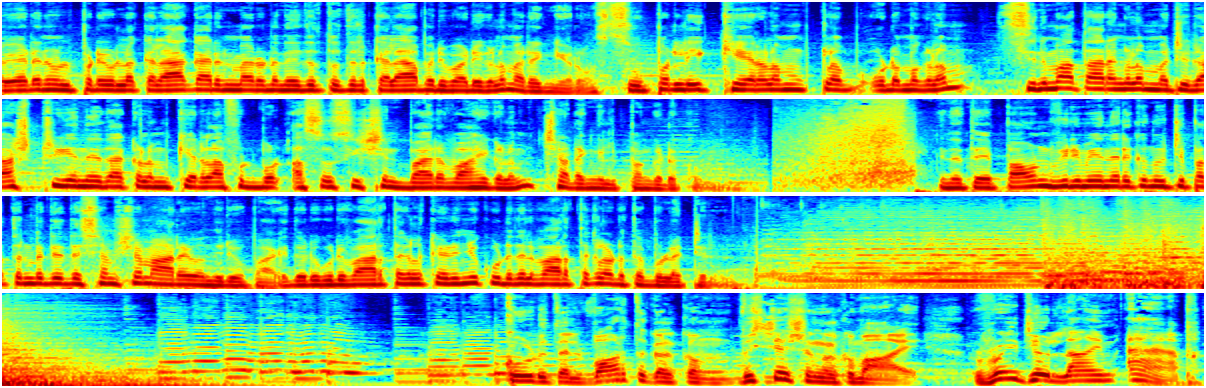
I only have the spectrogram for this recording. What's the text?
വേടൻ ഉൾപ്പെടെയുള്ള കലാകാരന്മാരുടെ നേതൃത്വത്തിൽ കലാപരിപാടികളും അരങ്ങേറും. സൂപ്പർ ലീഗ് കേരളം ക്ലബ് ഉടമകളും സിനിമാ താരങ്ങളും മറ്റു രാഷ്ട്രീയ നേതാക്കളും കേരള ഫുട്ബോൾ അസോസിയേഷൻ ഭാരവാഹികളും ചടങ്ങിൽ പങ്കെടുക്കും. ഇന്നത്തെ പൗണ്ട് വിനിമയ നിരക്ക് നൂറ്റി പത്തൊൻപത് ദശാംശം ആറ് ഒന്ന് രൂപ. ഇതോടുകൂടി വാർത്തകൾ കഴിഞ്ഞു. കൂടുതൽ വാർത്തകൾ അടുത്ത ബുള്ളറ്റിൽ കൂടുതൽ വാർത്തകൾക്കും വിശേഷങ്ങൾക്കുമായി റേഡിയോ ലൈം ആപ്പ്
